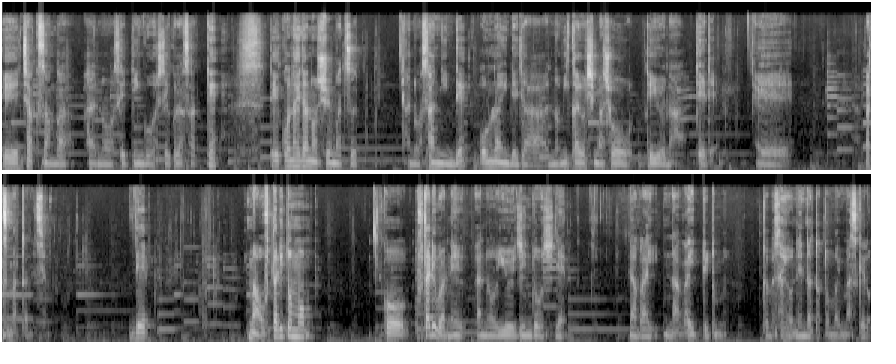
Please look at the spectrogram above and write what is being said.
えー、チャックさんがあのセッティングをしてくださってでこの間の週末あの3人でオンラインでじゃあ飲み会をしましょうっていうような体で、えー、集まったんですよ。でまあお二人ともこう2人はねあの友人同士で長い長いって言っても多分34年だったと思いますけど。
